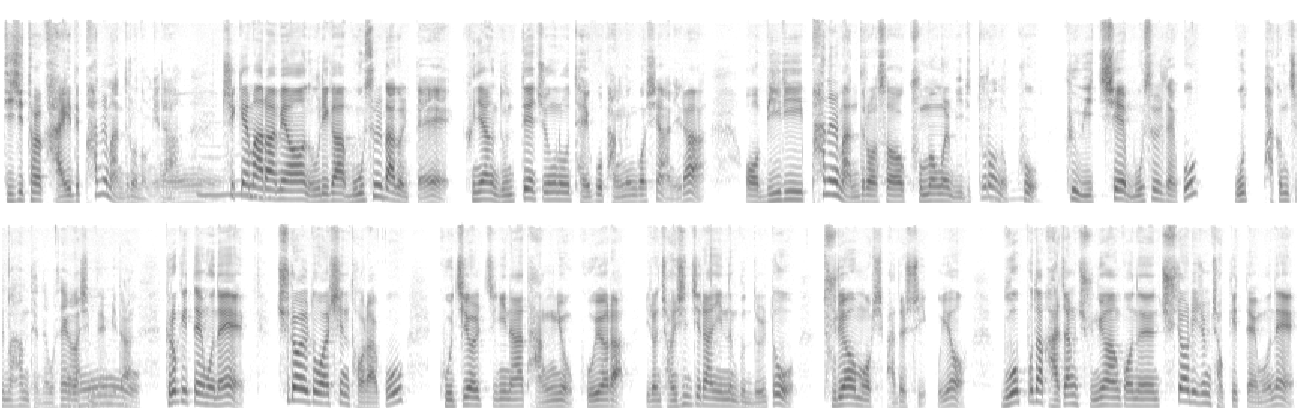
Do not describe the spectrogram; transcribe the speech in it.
디지털 가이드 판을 만들어 놓습니다. 오. 쉽게 말하면 우리가 못을 박을 때 그냥 눈대중으로 대고 박는 것이 아니라 어, 미리 판을 만들어서 구멍을 미리 뚫어 놓고 그 위치에 못을 대고 못 박음질만 하면 된다고 생각하시면 됩니다. 오. 그렇기 때문에 출혈도 훨씬 덜하고 고지혈증이나 당뇨, 고혈압 이런 전신 질환이 있는 분들도 두려움 없이 받을 수 있고요. 무엇보다 가장 중요한 거는 출혈이 좀 적기 때문에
